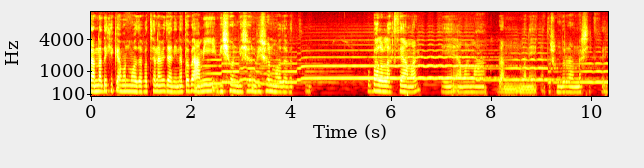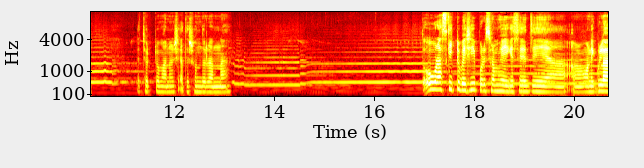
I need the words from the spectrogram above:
রান্না দেখে কেমন মজা পাচ্ছেন আমি জানি না, তবে আমি ভীষণ ভীষণ ভীষণ মজা পাচ্ছি। খুব ভালো লাগছে আমার যে আমার মা মানে এত সুন্দর রান্না শিখছে। একটা ছোট্ট মানুষ, এত সুন্দর রান্না। তো ওর আজকে একটু বেশি পরিশ্রম হয়ে গেছে যে অনেকগুলা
